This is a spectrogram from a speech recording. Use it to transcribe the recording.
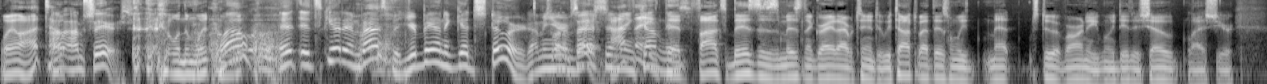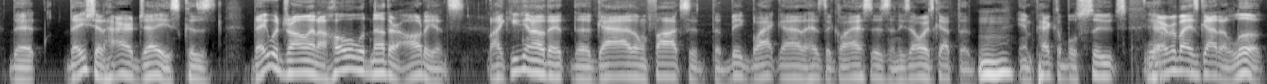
Well, I tell. I, I'm serious. well, then when, well, it, it's good investment. You're being a good steward. I mean, That's you're what I'm investing I in think companies. that Fox Business is missing a great opportunity. We talked about this when we met Stuart Varney when we did his show last year. That they should hire Jase because they would draw in a whole another audience. Like you know that the guy on Fox, the big black guy that has the glasses and he's always got the Mm-hmm. impeccable suits. You know, Yeah. everybody's got a look,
